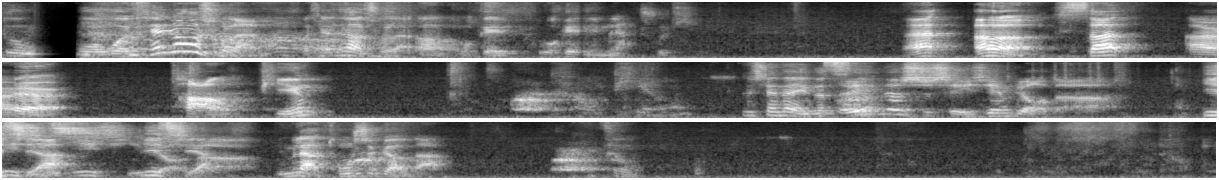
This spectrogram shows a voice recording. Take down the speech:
就我我先绕出来嘛，我先绕出来啊、我给我给你们俩出题。来，二三二，躺平。躺平。就现在一个词，哎，那是谁先表达？一起啊，一起一起啊，你们俩同时表达。躺平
